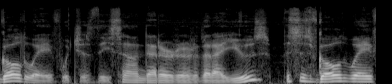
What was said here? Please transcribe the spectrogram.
Goldwave, which is the sound editor that I use. This is Goldwave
